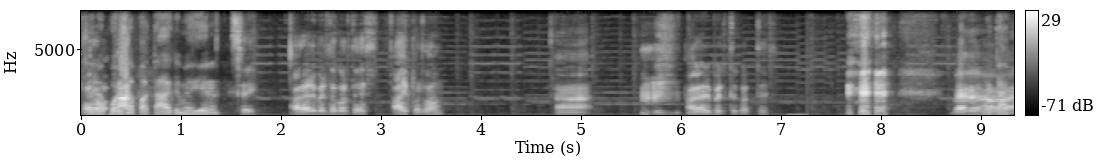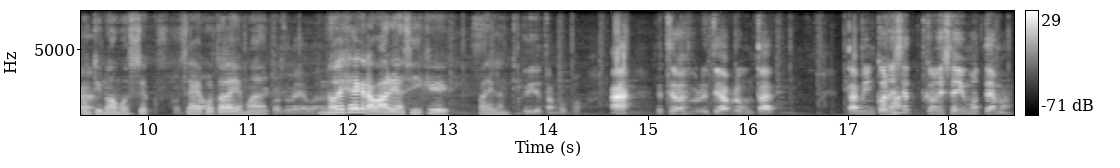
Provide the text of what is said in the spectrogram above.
Será por ah, esa patada que me dieron. Sí. Ahora Alberto Cortés. Ay, perdón. Ah, ahora Alberto Cortés. está, ve. continuamos. Se, se Continuamos. había cortado la llamada. cortó la llamada. No deje de grabar, así que para adelante. Sí, yo tampoco. Ah, te iba, te iba a preguntar. También con Ajá. ese, con ese mismo tema.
